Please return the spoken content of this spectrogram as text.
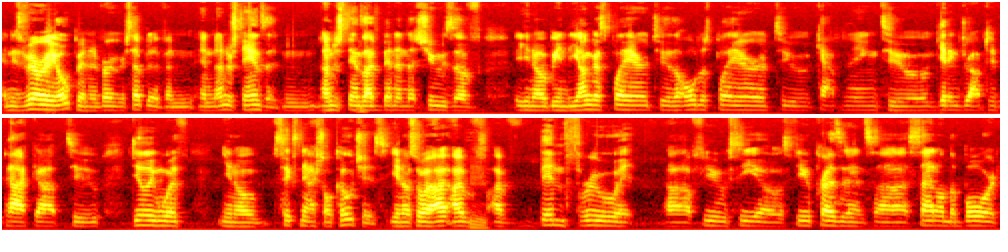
And he's very open and very receptive and, and understands it and understands I've been in the shoes of, you know, being the youngest player to the oldest player to captaining to getting dropped to pack up to dealing with, you know, six national coaches. You know, so I, have mm. I've been through it. A uh, few CEOs, few presidents, uh, sat on the board,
